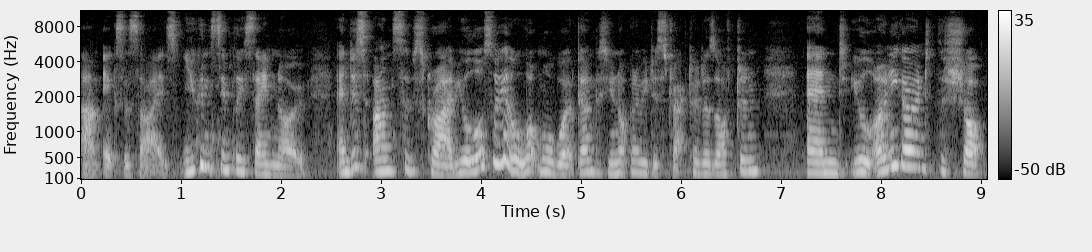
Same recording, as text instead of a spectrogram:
um, exercise. You can simply say no and just unsubscribe. You'll also get a lot more work done because you're not going to be distracted as often and you'll only go into the shop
